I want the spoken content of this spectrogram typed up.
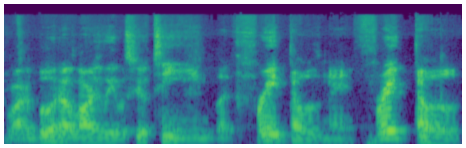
while the Bulldogs largely was 15. But free throws, man, free throws.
